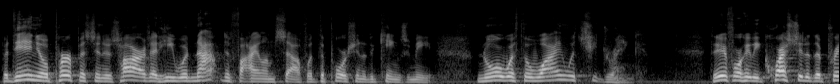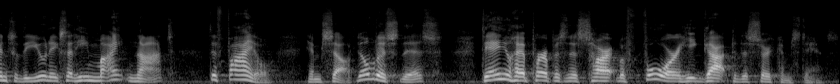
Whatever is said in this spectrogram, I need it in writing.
But Daniel purposed in his heart that he would not defile himself with the portion of the king's meat, nor with the wine which he drank. Therefore he requested of the prince of the eunuchs that he might not defile himself. Notice this. Daniel had purpose in his heart before he got to the circumstance.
